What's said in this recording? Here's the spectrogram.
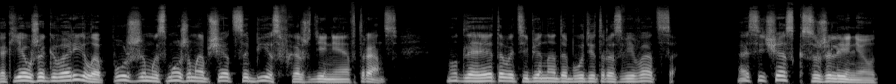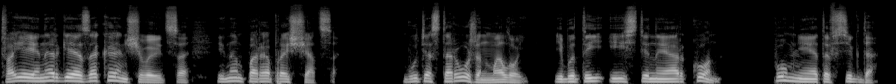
Как я уже говорила, позже мы сможем общаться без вхождения в транс, но для этого тебе надо будет развиваться. А сейчас, к сожалению, твоя энергия заканчивается, и нам пора прощаться. Будь осторожен, малой, ибо ты истинный аркон. Помни это всегда.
